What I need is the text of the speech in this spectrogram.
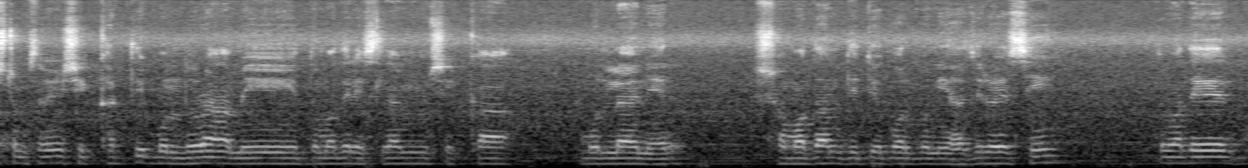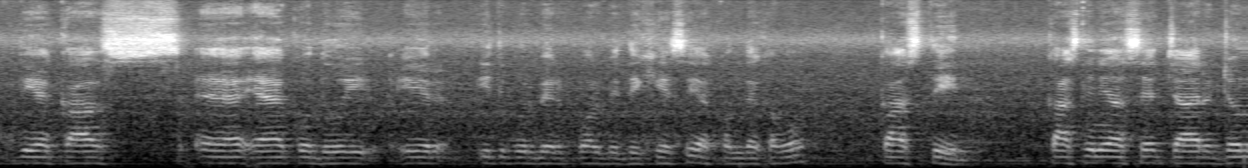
অষ্টম শ্রেণির শিক্ষার্থী, বন্ধুরা, আমি তোমাদের ইসলাম শিক্ষা মূল্যায়নের সমাধান দ্বিতীয় পর্ব নিয়ে হাজির হয়েছি। তোমাদের দিয়ে কাজ এক ও দুই এর ইতিপূর্বের পর্বে দেখিয়েছি, এখন দেখাবো কাজ তিন। কাজ তিনে আছে, চারজন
